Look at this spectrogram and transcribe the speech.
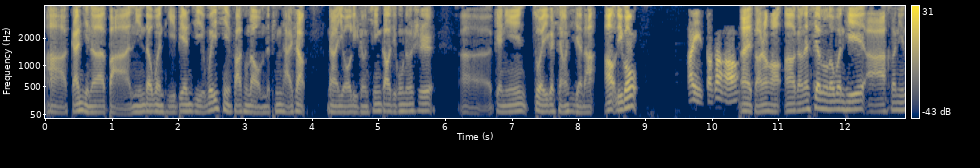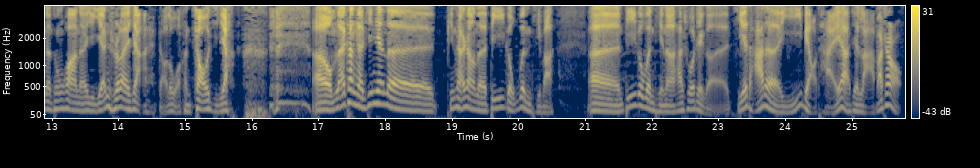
啊，赶紧的把您的问题编辑微信发送到我们的平台上，那由李正新高级工程师呃给您做一个详细解答。好，李工。哎，早上好！哎，早上好啊！刚才线路的问题啊，和您的通话呢也延迟了一下，哎，搞得我很着急啊。呃，我们来看看今天的平台上的第一个问题吧。呃，第一个问题呢，他说这个捷达的仪表台呀，这喇叭罩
